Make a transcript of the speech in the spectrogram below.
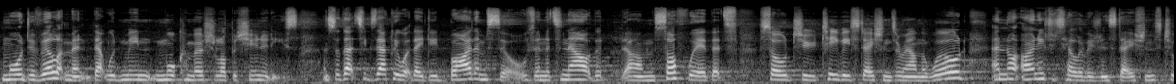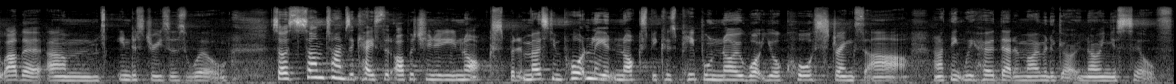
more development that would mean more commercial opportunities. And so that's exactly what they did by themselves. And it's now the um, software that's sold to TV stations around the world and not only to television stations, to other um, industries as well. So it's sometimes a case that opportunity knocks, but most importantly, it knocks because people know what your core strengths are. And I think we heard that a moment ago, knowing yourself.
